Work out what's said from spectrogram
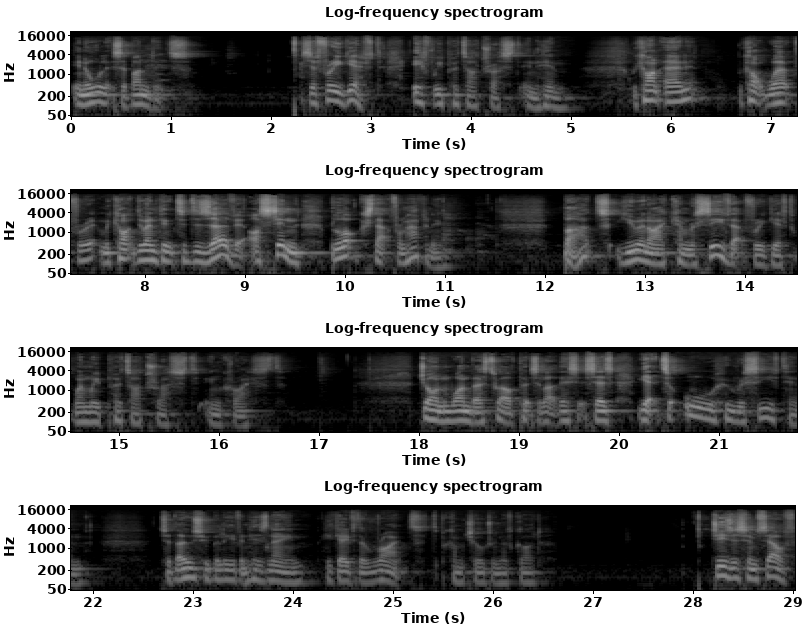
in all its abundance. It's a free gift if we put our trust in Him. We can't earn it, we can't work for it, and we can't do anything to deserve it. Our sin blocks that from happening. But you and I can receive that free gift when we put our trust in Christ. John 1, verse 12 puts it like this it says, Yet to all who received him, to those who believe in his name, he gave the right to become children of God. Jesus himself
